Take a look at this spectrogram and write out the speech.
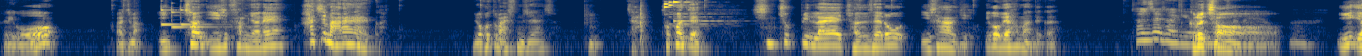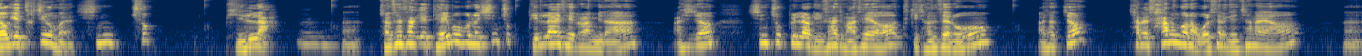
그리고 마지막 2023년에 하지 말아야 할 것. 요것도 말씀드려야죠. 음. 자, 첫 번째 신축 빌라의 전세로 이사하기. 이거 왜 하면 안 될까요? 전세 사기. 그렇죠. 음. 이 여기의 특징은 뭐예요? 신축 빌라. 음. 어, 전세 사기의 대부분은 신축 빌라에서 일어납니다. 아시죠? 신축 빌라로 이사하지 마세요. 특히 전세로. 아셨죠? 차라리 사는 거나 월세는 괜찮아요. 어,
